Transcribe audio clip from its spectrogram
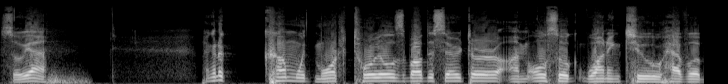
so yeah I'm gonna come with more tutorials about this editor I'm also wanting to have a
